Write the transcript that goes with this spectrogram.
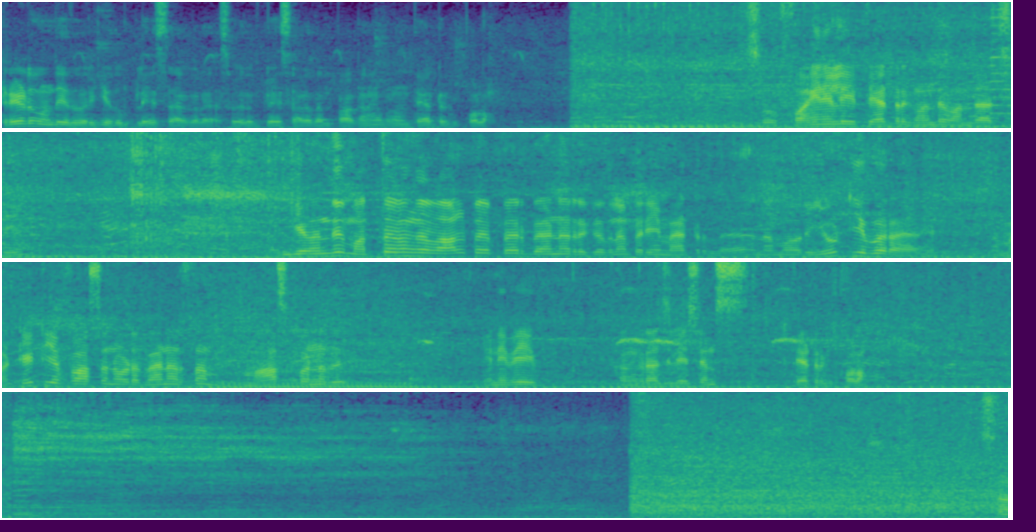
ட்ரேடும் வந்து இது வரைக்கும் எதுவும் ப்ளேஸ் ஆகலை. ஸோ எதுவும் ப்ளேஸ் ஆகுதான்னு பார்க்கலாம் இப்போ நம்ம தேட்டருக்கு போகலாம் ஸோ ஃபைனலி தேட்டருக்கு வந்து வந்தாச்சு. இங்கே வந்து மற்றவங்க வால்பேப்பர் பேனர் இருக்கிறதுலாம் பெரிய மேட்ரு இல்லை. நம்ம ஒரு யூடியூபரை நம்ம டிடிஎஃப் ஹாசனோட பேனர்ஸ் தான் மாஸ் பண்ணுது. எனிவே கங்க்ராச்சுலேஷன்ஸ் தேட்டருக்கு போகலாம் ஸோ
